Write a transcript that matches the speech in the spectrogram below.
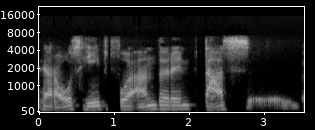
heraushebt vor anderen, das äh,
